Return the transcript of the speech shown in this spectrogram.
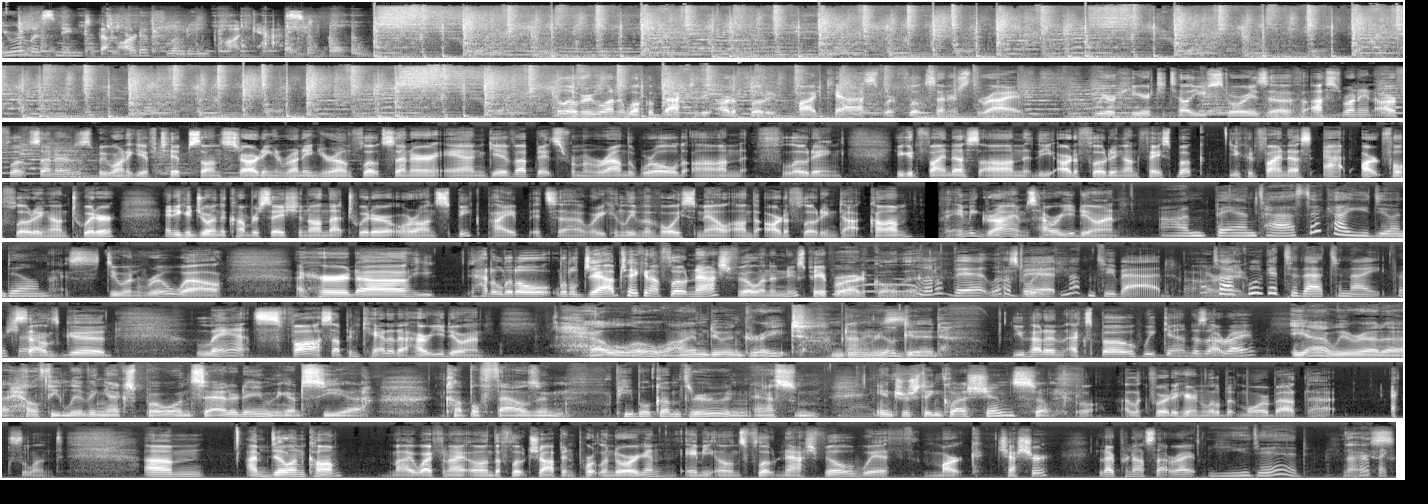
You're listening to the Art of Floating podcast. Hello, everyone, and welcome back to the Art of Floating podcast, where float centers thrive. We're here to tell you stories of us running our float centers. We want to give tips on starting and running your own float center and give updates from around the world on floating. You can find us on the Art of Floating on Facebook. You can find us at Artful Floating on Twitter, and you can join the conversation on that Twitter or on SpeakPipe. It's uh, where you can leave a voicemail on theartoffloating.com. Amy Grimes, how are you doing? I'm fantastic. How you doing, Dylan? Nice, doing real well. I heard uh, you had a little little jab taken at Float Nashville in a newspaper article. a little bit, a little bit. week. Nothing too bad. All we'll talk. right. We'll get to that tonight for sure. Sounds good. Lance Foss up in Canada. How are you doing? Hello, I'm doing great. I'm doing real good. You had an expo weekend, is that right? Yeah, we were at a Healthy Living Expo on Saturday, and we got to see a couple thousand people come through and ask some interesting questions. So, Cool. I look forward to hearing a little bit more about that. Excellent. Um, I'm Dylan Combe. My wife and I own the Float Shop in Portland, Oregon. Amy owns Float Nashville with Mark Cheshire. Did I pronounce that right? You did. Nice. Perfect.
